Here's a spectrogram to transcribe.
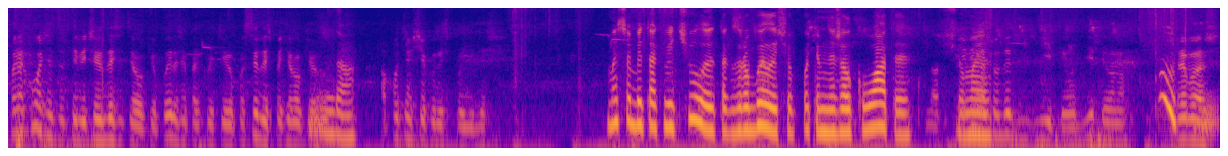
Перехочеться тобі через 10 років, поїдеш опять в квартиру, посидиш 5 років, да. а потім ще кудись поїдеш. Ми собі так відчули, так зробили, щоб потім не жалкувати. Да. Що Що ми- діти, от діти воно. Ну, треба ж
